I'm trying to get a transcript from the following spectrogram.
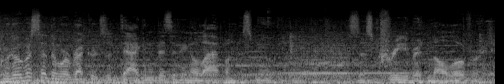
Cordova said there were records of Dagan visiting a lab on this moon. It says Kree written all over it.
